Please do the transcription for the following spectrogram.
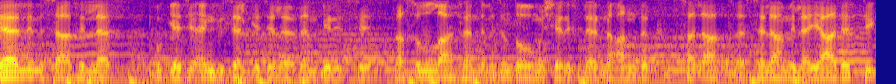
Değerli misafirler, bu gece en güzel gecelerden birisi. Resulullah Efendimizin doğumu şeriflerini andık. Salat ve selam ile yad ettik.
